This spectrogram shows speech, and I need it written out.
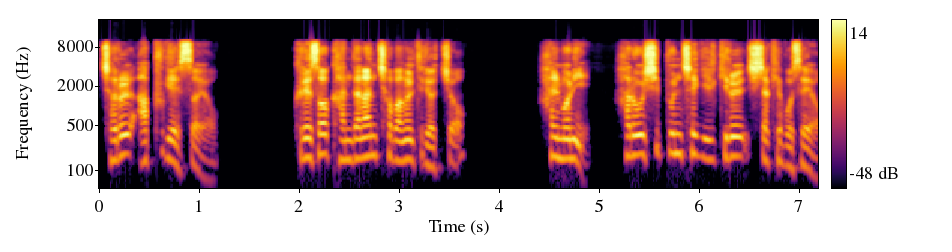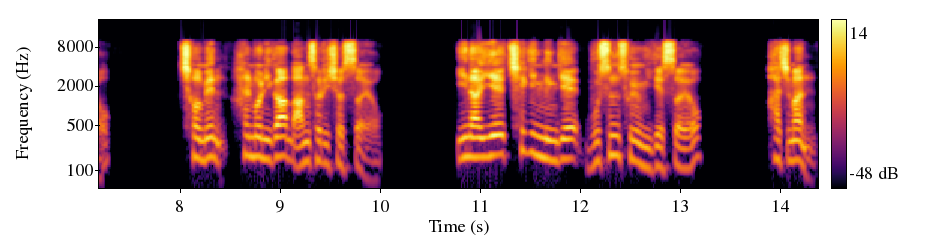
저를 아프게 했어요. 그래서 간단한 처방을 드렸죠. 할머니, 하루 10분 책 읽기를 시작해 보세요. 처음엔 할머니가 망설이셨어요. 이 나이에 책 읽는 게 무슨 소용이겠어요? 하지만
